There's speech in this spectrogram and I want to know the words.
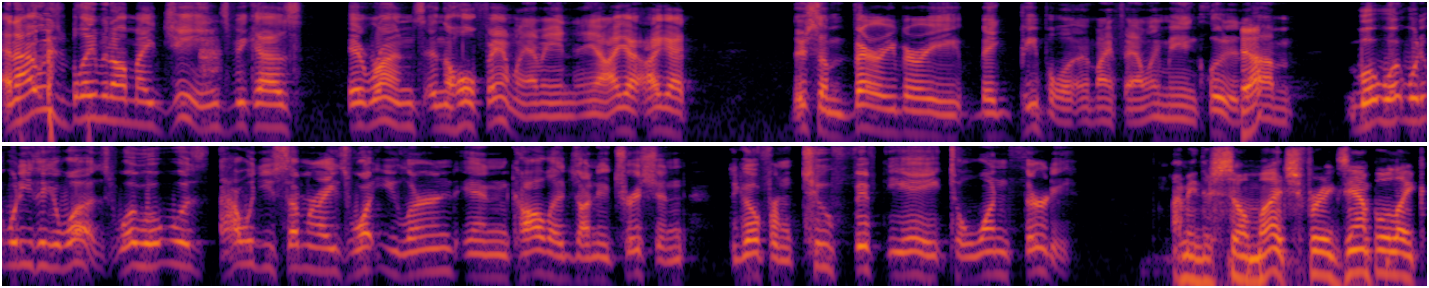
and I always blame it on my genes because it runs in the whole family. I mean, you know, I got, I got. There's some very, very big people in my family, me included. Yeah. Um, what, what, what, what do you think it was? What, what was? How would you summarize what you learned in college on nutrition to go from 258 to 130? I mean, there's so much. For example, like,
